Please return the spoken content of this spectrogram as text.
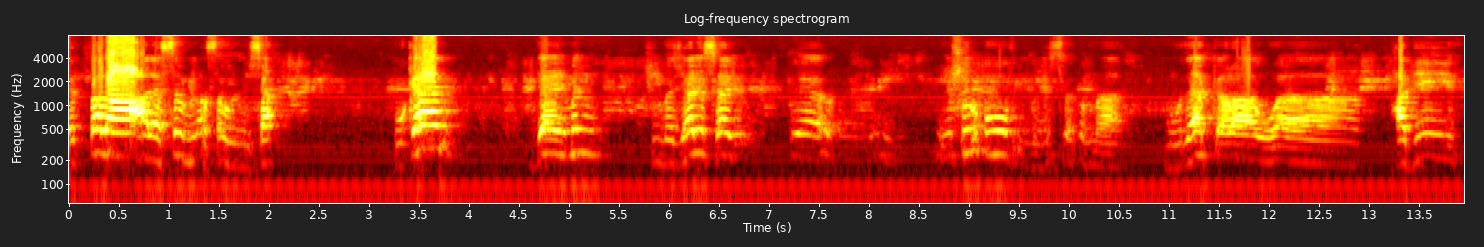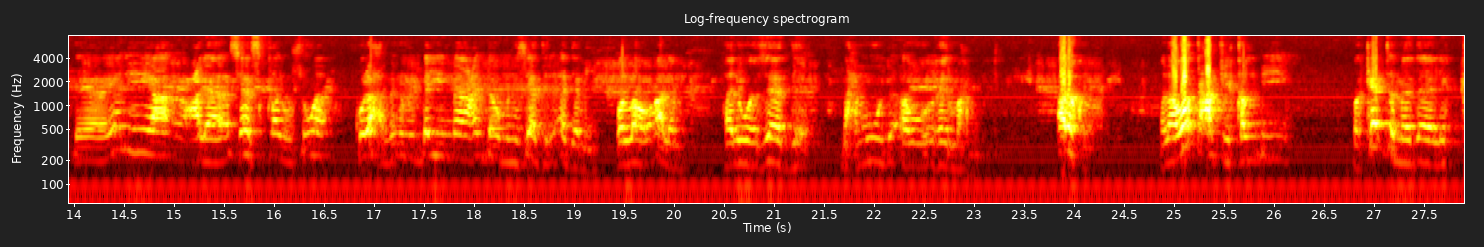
اطلع على سر من أسرار النساء وكان دائما في مجالسها يشربوا في مذاكرة وحديث يعني على أساس قالوا شو كل واحد منهم يبين ما عنده من زاد الأدبي والله أعلم هل هو زاد محمود أو غير محمود. على كل فلا وقعت في قلبي وكتم ذلك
